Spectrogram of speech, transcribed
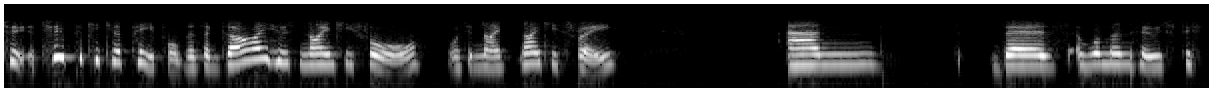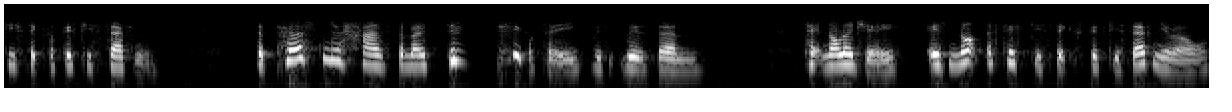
two two particular people. There's a guy who's 94, was in 93, and there's a woman who's 56 or 57. The person who has the most difficulty with with um, technology is not the 56, 57 year old.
